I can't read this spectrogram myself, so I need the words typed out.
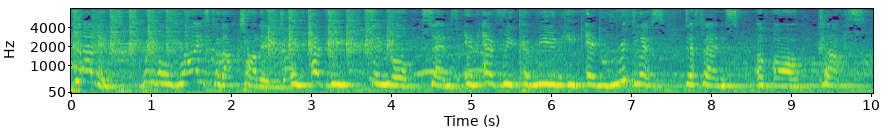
planet. We will rise to that challenge in every single sense, in every community, in ruthless defence of our class.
